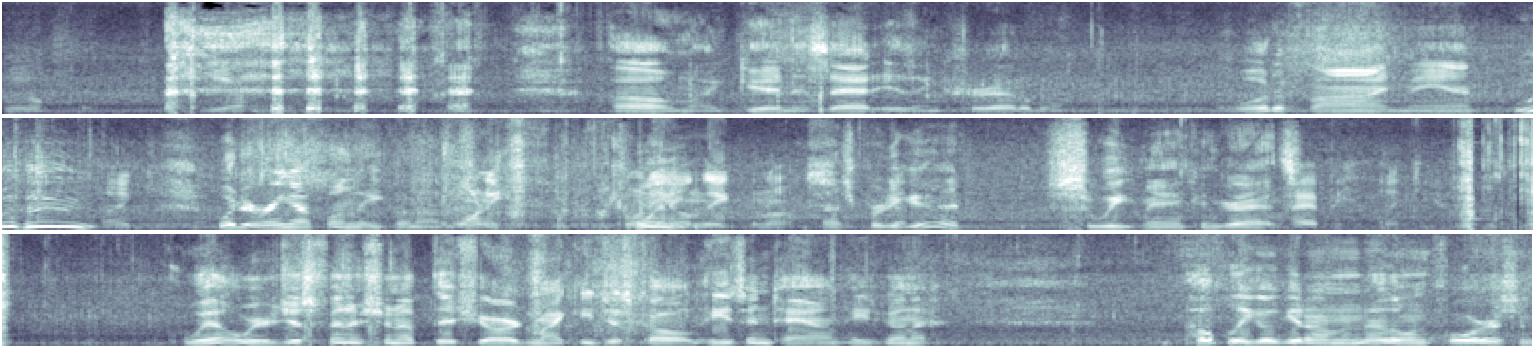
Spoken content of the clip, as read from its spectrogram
Well, yeah. oh my goodness, that is incredible. What a find, man. Woohoo! thank you. What did it ring up on the Equinox? 20. 20. 20, on the Equinox. That's pretty Yep. good. Sweet, man. Congrats. Happy. Thank you. Well, we're just finishing up this yard. Mikey just called. He's in town. He's going to hopefully go get on another one for us and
